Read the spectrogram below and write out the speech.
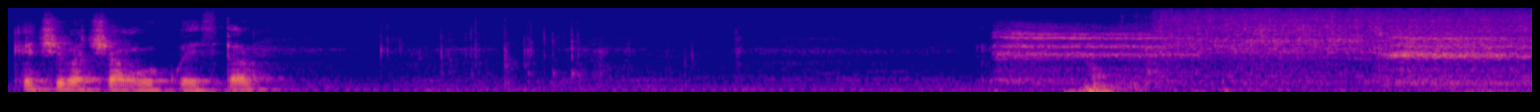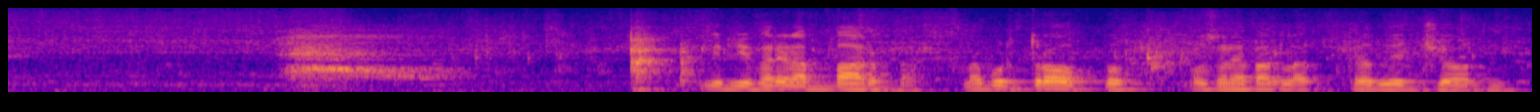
Che ci facciamo con questa? Di rifare la barba ma purtroppo o se ne parla tra due giorni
